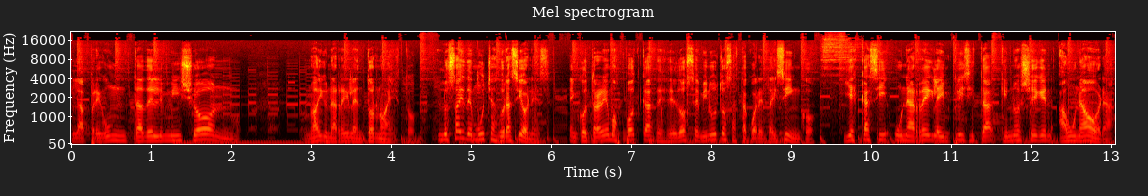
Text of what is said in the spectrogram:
la pregunta del millón. No hay una regla en torno a esto. Los hay de muchas duraciones. Encontraremos podcasts desde 12 minutos hasta 45. Y es casi una regla implícita que no lleguen a una hora.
